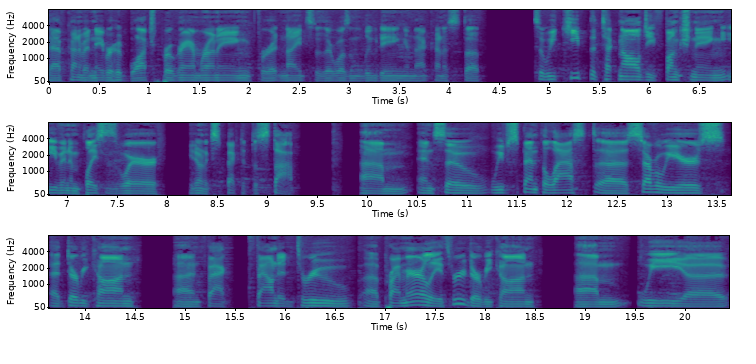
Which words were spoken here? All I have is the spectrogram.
to have kind of a neighborhood watch program running for at night so there wasn't looting and that kind of stuff. So we keep the technology functioning even in places where you don't expect it to stop. Um, and so we've spent the last uh, several years at DerbyCon, uh, in fact, founded through uh, primarily through DerbyCon. Um, we uh,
